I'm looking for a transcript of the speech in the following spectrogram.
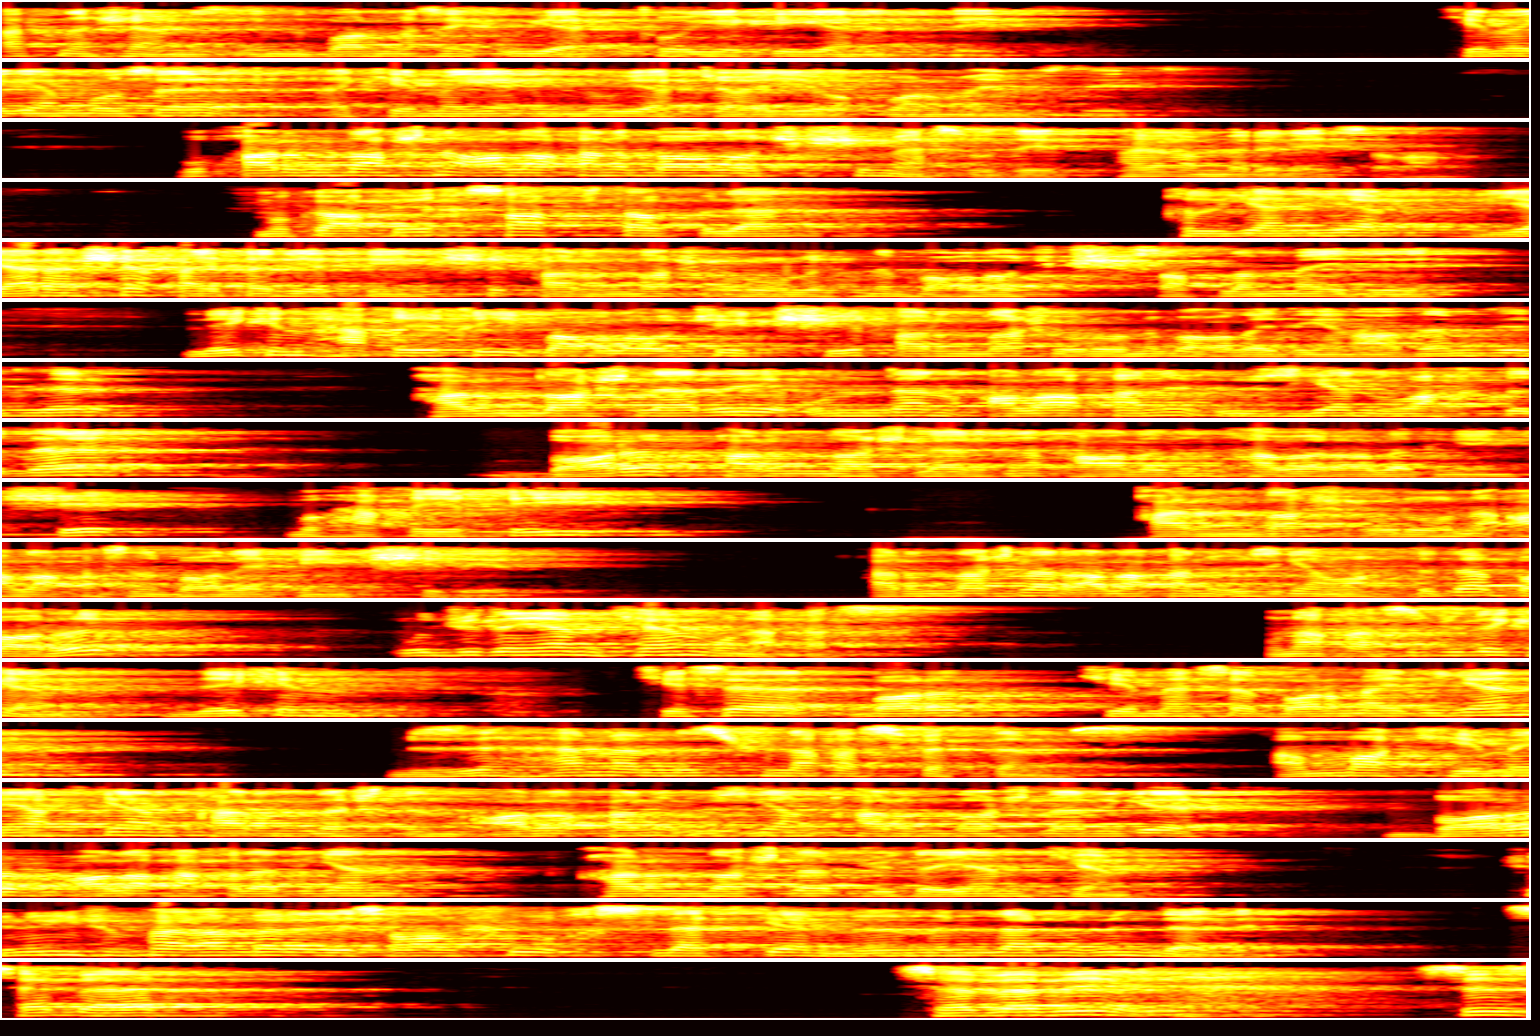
qatnashamiz endi bormasak uyat to'yga kelgan edi deydi. Kelmagan bo'lsa kelmagan endi u yoq joyi yo'q bormaymiz deydi. Bu qarindoshni aloqani bog'lovchi kishi emas u deydi payg'ambar alayhissalom. Mukofi hisob kitob bilan qilganiga yarasha qaytarayotgan kishi qarindosh urug'likni bog'lovchi kishi hisoblanmaydi. Lekin haqiqiy bog'lovchi kishi qarindosh urug'ni bog'laydigan odam dedilar. Qarindoshlari undan aloqani uzgan vaqtida borib qarindoshlarini holidan xabar oladigan kishi bu haqiqiy qarindosh urug'ni aloqasini bog'layotgan kishi deydi. Qarindoshlar aloqani uzgan vaqtida borib u judayam kam unaqasi. Unaqasi juda kam. Lekin kelsa borib kelmasa bormaydigan bizni hammamiz shunaqa sifatdamiz. Ammo kelmayotgan qarindoshdan aloqani uzgan qarindoshlariga borib aloqa qiladigan qarindoshlar judayam kam. Shuning uchun payg'ambar alayhissalom shu xislatga mo'minlarni undadi. Sabab sababi siz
